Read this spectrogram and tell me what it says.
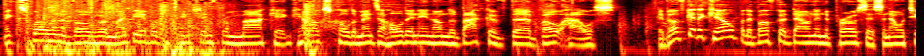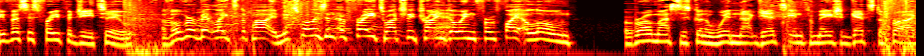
Mixwell and Avova might be able to pinch in from market. keloqz Koldamenta holding in on the back of the boathouse. They both get a kill, but they both go down in the process. And now we're two versus three for G2. Avova a bit late to the party. Mixwell isn't afraid to actually try and go in for a fight alone. But Bromas is going to win that, gets the information, gets the frag.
